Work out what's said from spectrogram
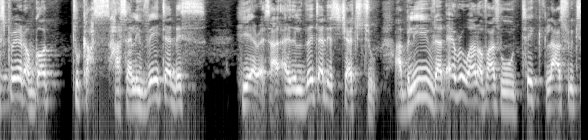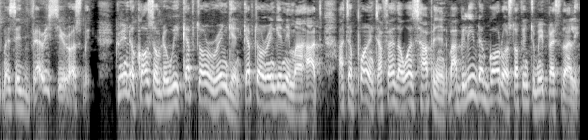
Spirit of God took us, has elevated this hearers, I elevated this church to. I believe that every one of us will take last week's message very seriously. During the course of the week, kept on ringing, kept on ringing in my heart. At a point, I felt that what's happening, but I believe that God was talking to me personally.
